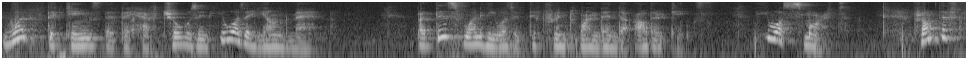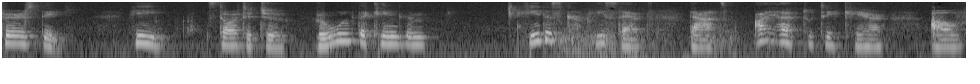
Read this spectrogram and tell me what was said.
One of the kings that they have chosen, he was a young man. But this one, he was a different one than the other kings. He was smart. From the first day, he started to rule the kingdom. He discovered, he said that I have to take care of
